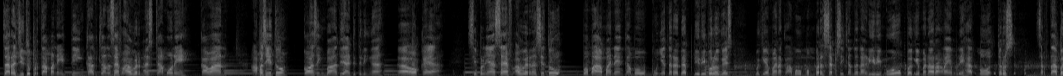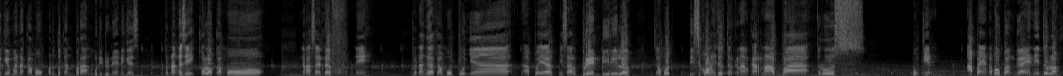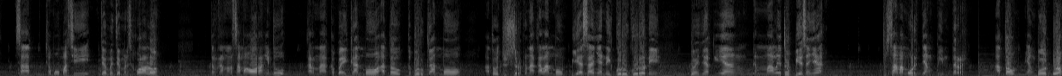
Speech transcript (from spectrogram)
Cara jitu pertama nih, tingkatkan self awareness kamu nih, kawan. Apa sih itu? Kok asing banget ya di telinga? Eh, Oke ya. Simpelnya self awareness itu pemahaman yang kamu punya terhadap dirimu loh guys bagaimana kamu mempersepsikan tentang dirimu bagaimana orang lain melihatmu terus serta bagaimana kamu menentukan peranmu di dunia nih guys pernah nggak sih kalau kamu ngerasa Dav nih pernah nggak kamu punya apa ya misal brand diri loh kamu di sekolah itu terkenal karena apa? Terus mungkin apa yang kamu banggain itu loh saat kamu masih zaman-zaman sekolah loh. Terkenal sama orang itu karena kebaikanmu atau keburukanmu atau justru kenakalanmu. Biasanya nih guru-guru nih banyak yang kenal itu biasanya sama murid yang pinter atau yang bodoh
